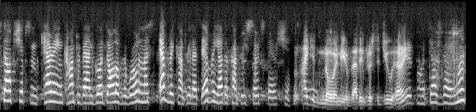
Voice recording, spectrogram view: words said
stop ships from carrying contraband goods all over the world unless every country lets every other country search their ships. Well, I didn't know any of that interested you, Harriet. Oh, it does very much.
